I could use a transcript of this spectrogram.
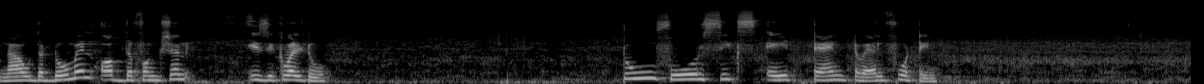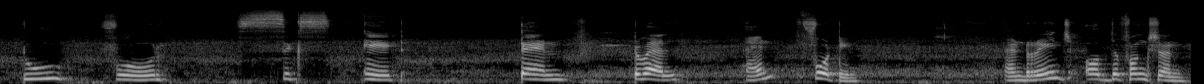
now the domain of the function is equal to 2 4 6 8 10 12 14 2 4 6 8 10 12 and 14 and range of the function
